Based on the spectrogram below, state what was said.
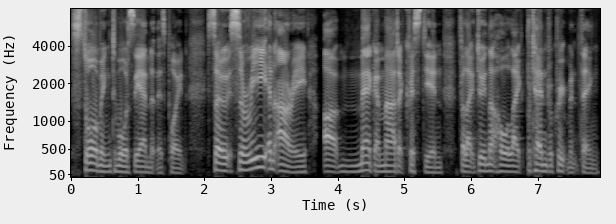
storming towards the end at this point. So Cirie and Arie are mega mad at Christian for like doing that whole like pretend recruitment thing.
